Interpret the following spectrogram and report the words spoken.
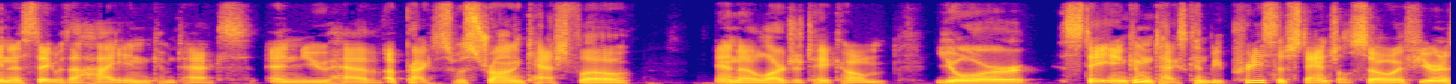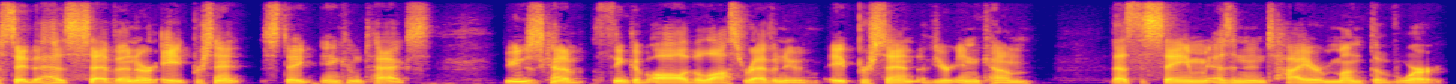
in a state with a high income tax and you have a practice with strong cash flow and a larger take home, your state income tax can be pretty substantial. So if you're in a state that has 7 or 8% state income tax, you can just kind of think of all the lost revenue, 8% of your income. That's the same as an entire month of work.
